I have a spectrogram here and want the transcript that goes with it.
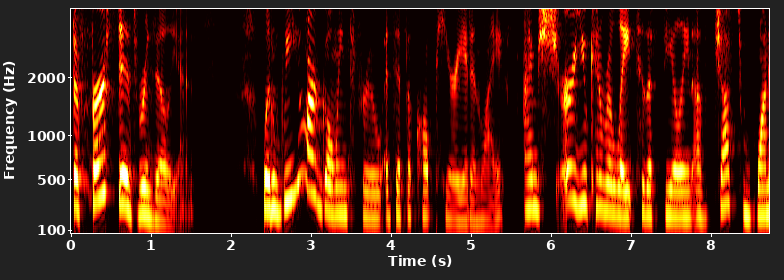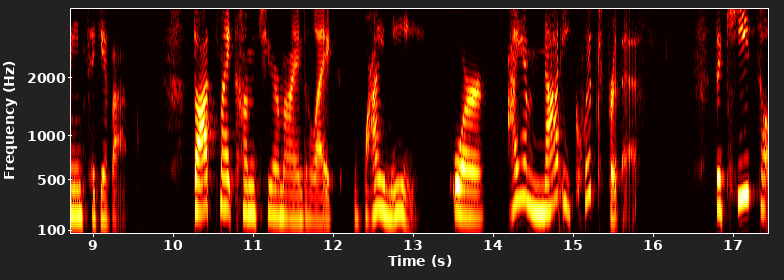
The first is resilience. When we are going through a difficult period in life, I'm sure you can relate to the feeling of just wanting to give up. Thoughts might come to your mind like, why me? Or, I am not equipped for this. The key to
